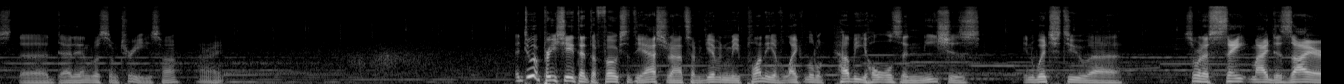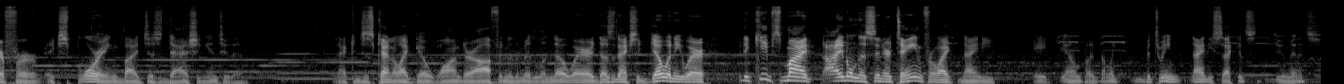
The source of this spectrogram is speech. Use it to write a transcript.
Just a dead end with some trees, huh? All right. I do appreciate that the folks at the astronauts have given me plenty of like little cubby holes and niches in which to uh, sort of sate my desire for exploring by just dashing into them. And I can just kind of like go wander off into the middle of nowhere. It doesn't actually go anywhere, but it keeps my idleness entertained for like 98, you know, like between 90 seconds, two minutes.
